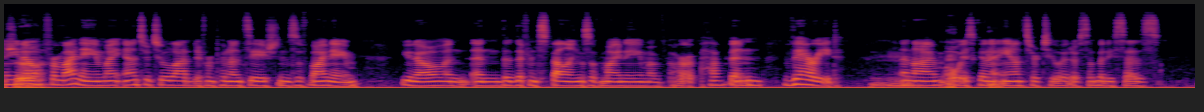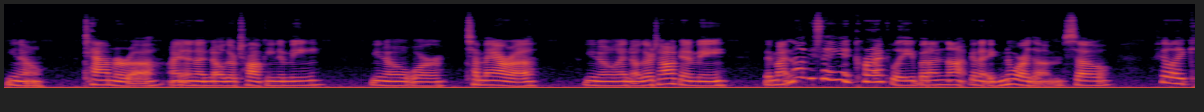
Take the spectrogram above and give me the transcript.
And, You know, for my name, I answer to a lot of different pronunciations of my name. You know, and and the different spellings of my name have have been varied, Mhm. and I'm always going to answer to it if somebody says, you know, Tamara, I, and I know they're talking to me, you know, or Tamara, you know, I know they're talking to me. They might not be saying it correctly, but I'm not going to ignore them. So I feel like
